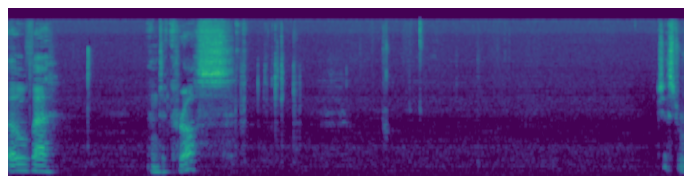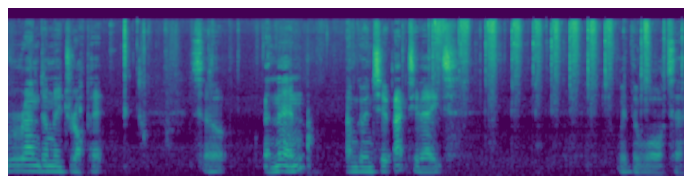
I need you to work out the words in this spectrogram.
over and across. Just randomly drop it. So and then I'm going to activate with the water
